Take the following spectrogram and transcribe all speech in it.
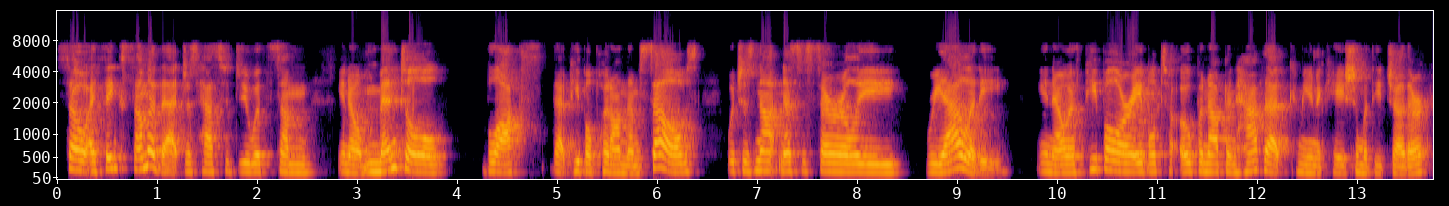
So I think some of that just has to do with some, you know, mental blocks that people put on themselves which is not necessarily reality. You know, if people are able to open up and have that communication with each other,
